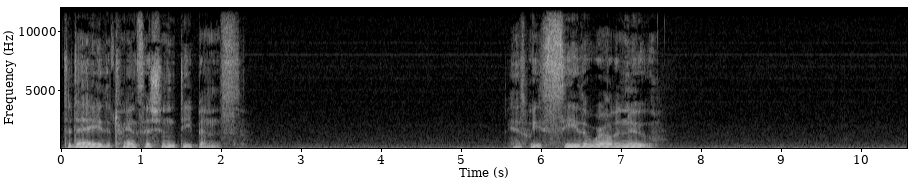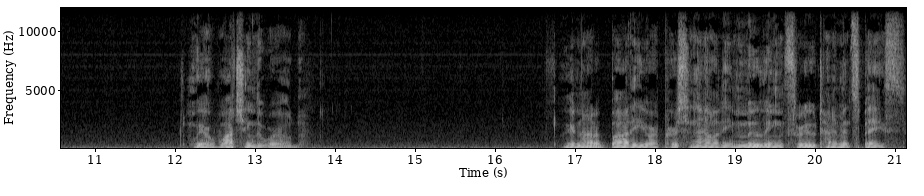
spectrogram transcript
Today the transition deepens as we see the world anew. We are watching the world. We are not a body or a personality moving through time and space.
